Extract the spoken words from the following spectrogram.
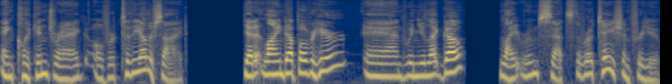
and click and drag over to the other side. Get it lined up over here, and when you let go, Lightroom sets the rotation for you,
